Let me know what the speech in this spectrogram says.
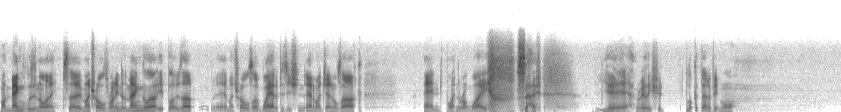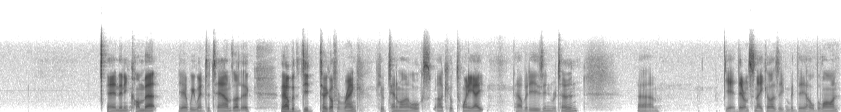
My mangler was in the way, so my trolls run into the mangler, it blows up. My trolls are way out of position, out of my general's arc, and pointing the wrong way. so, yeah, really should look at that a bit more. And then in combat, yeah, we went to towns. I, the Halberds did take off a rank, killed 10 of my orcs. I killed 28 Halberdiers in return. Um, yeah, they're on snake eyes even with their hold the line.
